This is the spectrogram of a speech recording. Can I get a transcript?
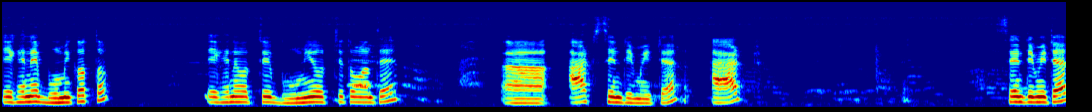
এখানে ভূমি কত এখানে হচ্ছে ভূমি হচ্ছে তোমাদের আট সেন্টিমিটার আট সেন্টিমিটার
